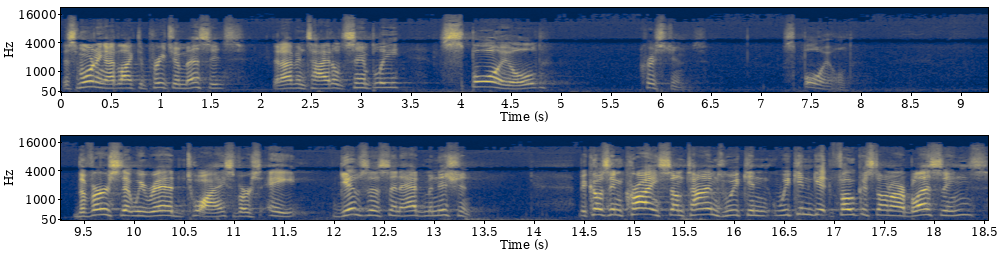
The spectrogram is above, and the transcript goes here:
This morning, I'd like to preach a message that I've entitled simply Spoiled Christians. Spoiled. The verse that we read twice, verse 8, gives us an admonition. Because in Christ, sometimes we can, we can get focused on our blessings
